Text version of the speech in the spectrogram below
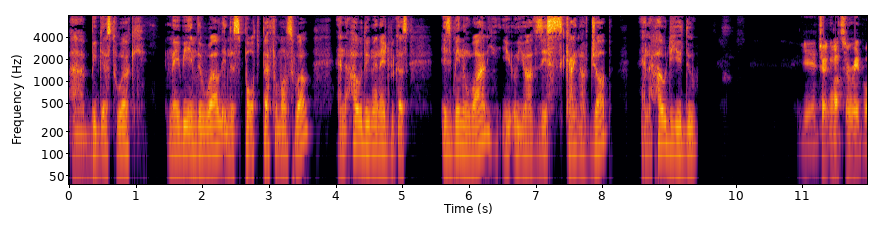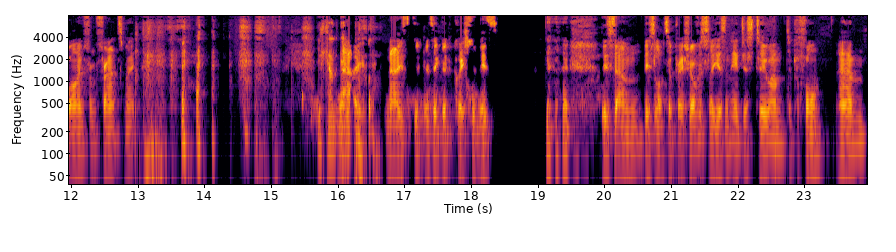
uh, biggest work maybe in the world, in the sport performance world. And how do you manage? Because it's been a while. You you have this kind of job, and how do you do? Yeah, drink lots of red wine from France, mate. it can no, no, it's, it's, a good question. There's there's um there's lots of pressure, obviously, isn't there, just to um to perform, um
